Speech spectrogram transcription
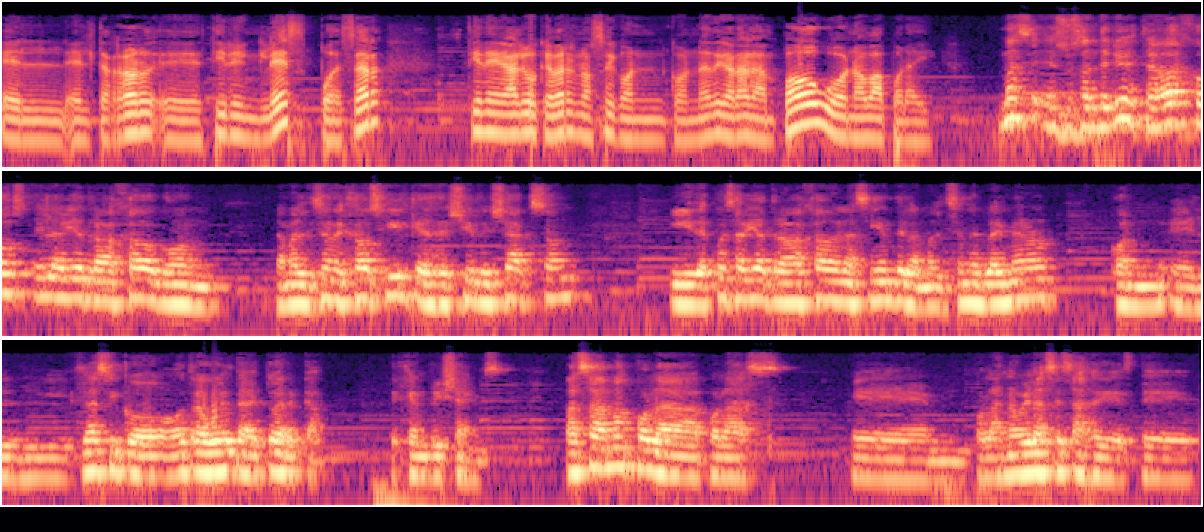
el, terror eh, estilo inglés, ¿puede ser? ¿Tiene algo que ver, no sé, con, con Edgar Allan Poe o no va por ahí? Más en sus anteriores trabajos, él había trabajado con La maldición de House Hill, que es de Shirley Jackson, y después había trabajado en la siguiente, La maldición de Bly Manor, con el clásico Otra vuelta de tuerca de Henry James. Pasaba más por, la, por, las, eh, por las novelas esas de,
